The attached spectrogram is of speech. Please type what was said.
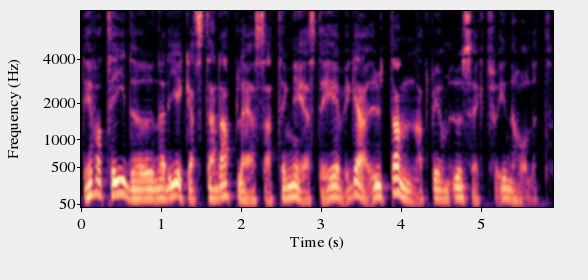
Det var tider när det gick att stand-up-läsa Tegnérs Det eviga utan att be om ursäkt för innehållet.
